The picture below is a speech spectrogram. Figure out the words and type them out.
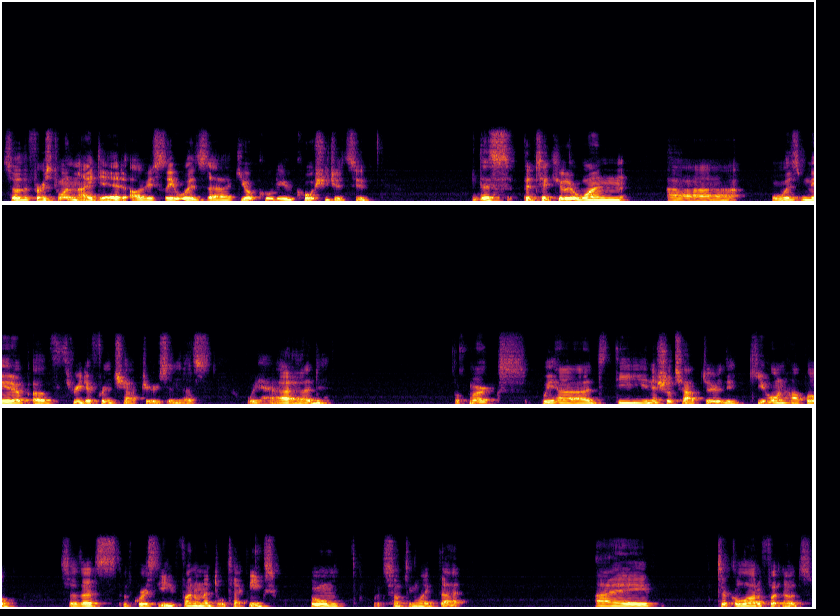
So the first one I did, obviously, was uh, Gyokko-ryu Kosshijutsu. This particular one uh, was made up of three different chapters in this. We had bookmarks, we had the initial chapter, the Kihon Happo, so that's, of course, the fundamental techniques. Boom, with something like that. I took a lot of footnotes.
